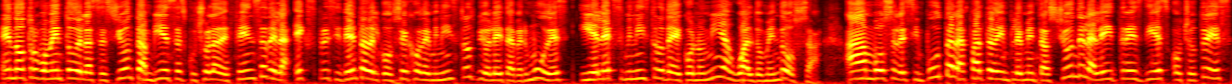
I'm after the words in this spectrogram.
En otro momento de la sesión también se escuchó la defensa de la expresidenta del Consejo de Ministros, Violeta Bermúdez, y el exministro de Economía, Waldo Mendoza. A ambos se les imputa la falta de implementación de la Ley 31083,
